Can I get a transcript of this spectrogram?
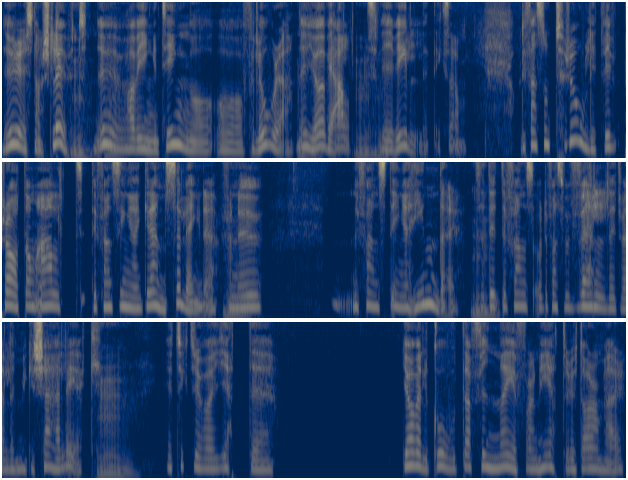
nu är det snart slut. Mm, Nu mm. har vi ingenting att, att förlora. Nu Mm. gör vi allt Mm, vi mm. vill. Liksom. Och det fanns otroligt. Vi pratade om allt. Det fanns inga gränser längre. För nu, nu fanns det inga hinder. Så det, det fanns, och det fanns väldigt, väldigt mycket kärlek. Jag tyckte det var jätte... Jag har väldigt goda, fina erfarenheter utav de här.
